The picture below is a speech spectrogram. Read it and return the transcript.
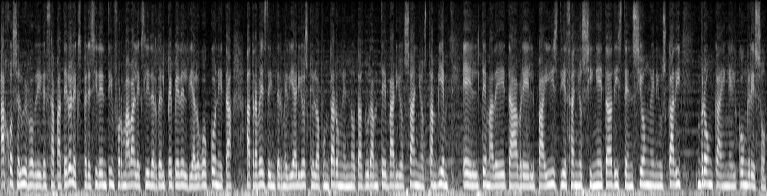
a José Luis Rodríguez Zapatero. El expresidente informaba al ex líder del PP del diálogo con ETA a través de intermediarios que lo apuntaron en notas durante varios años. También el tema de ETA abre el país, 10 años sin ETA, distensión en Euskadi, bronca en el Congreso.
